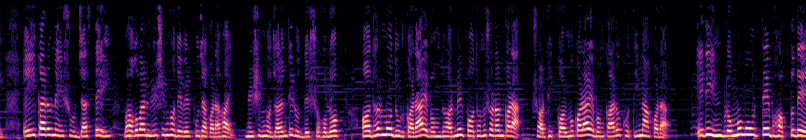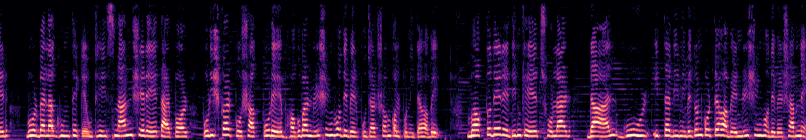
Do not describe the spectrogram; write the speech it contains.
এই কারণে সূর্যাস্তেই ভগবান নৃসিংহদেবের পূজা করা হয়। নৃসিংহ জয়ন্তীর উদ্দেশ্য হল অধর্ম দূর করা এবং ধর্মের পথ অনুসরণ করা, সঠিক কর্ম করা এবং কারও ক্ষতি না করা। এদিন ব্রহ্ম মুহূর্তে ভক্তদের ভোরবেলা ঘুম থেকে উঠেই স্নান সেরে তারপর পরিষ্কার পোশাক পরে ভগবান নৃসিংহদেবের পূজার সংকল্প নিতে হবে। ভক্তদের এদিনকে ছোলার ডাল, গুড় ইত্যাদি নিবেদন করতে হবে নৃসিংহদেবের সামনে।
